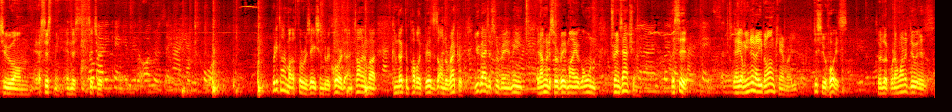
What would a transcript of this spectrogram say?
to um, assist me in this situation. Nobody can give you the authorization to record. What are you talking about authorization to record? I'm talking about conducting public business on the record. You guys are surveying me, and I'm going to survey my own transaction. Can I look That's it. your case, sir? Yeah, I mean, you're not even on camera, just your voice. So look, what I want to do is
